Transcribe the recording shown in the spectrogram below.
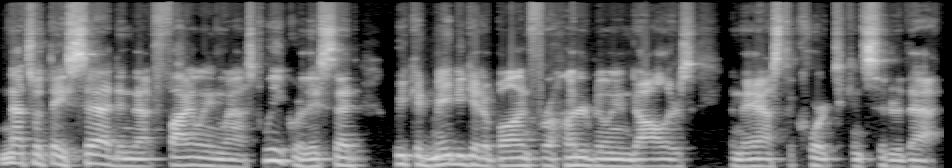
And that's what they said in that filing last week, where they said we could maybe get a bond for $100 million, and they asked the court to consider that.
